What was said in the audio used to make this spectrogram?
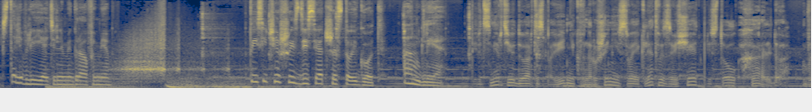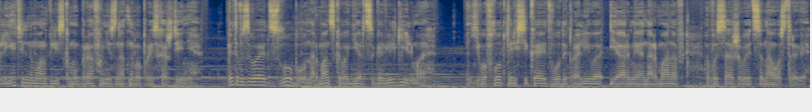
стали влиятельными графами. 1066 год. Англия. Перед смертью Эдуард Исповедник в нарушении своей клятвы завещает престол Харальду, влиятельному английскому графу незнатного происхождения – это вызывает злобу у нормандского герцога Вильгельма. Его флот пересекает воды пролива, и армия норманов высаживается на острове.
